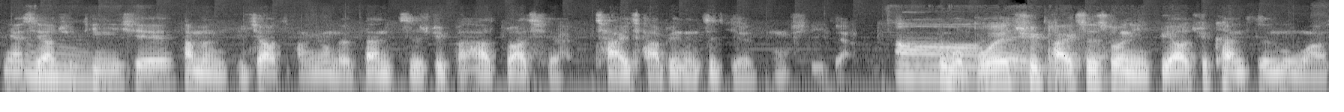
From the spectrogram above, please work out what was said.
你还是要去嗯听一些他们比较常用的单字，去把它抓起来，查一查，变成自己的东西。这样，哦就我不会去排斥，说你不要去看字幕啊，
